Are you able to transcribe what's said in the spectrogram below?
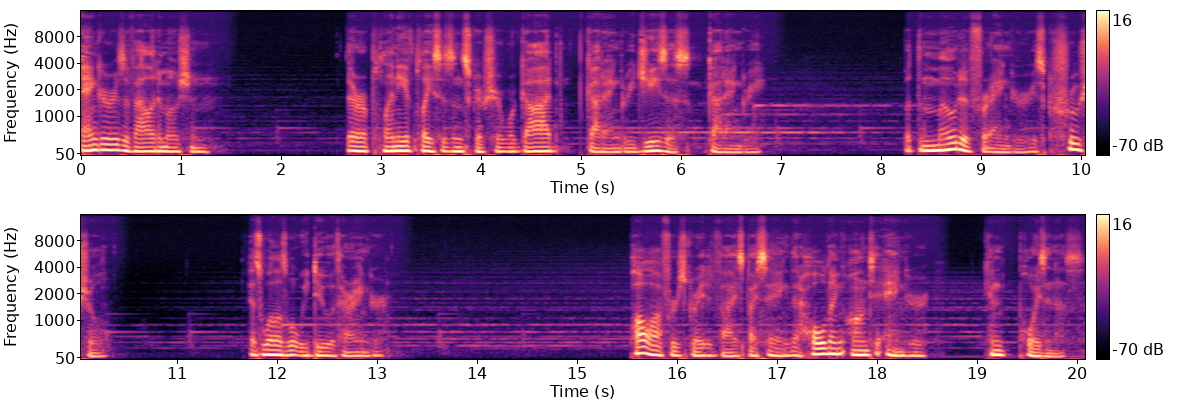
Anger is a valid emotion. There are plenty of places in Scripture where God got angry, Jesus got angry. But the motive for anger is crucial, as well as what we do with our anger. Paul offers great advice by saying that holding on to anger can poison us.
